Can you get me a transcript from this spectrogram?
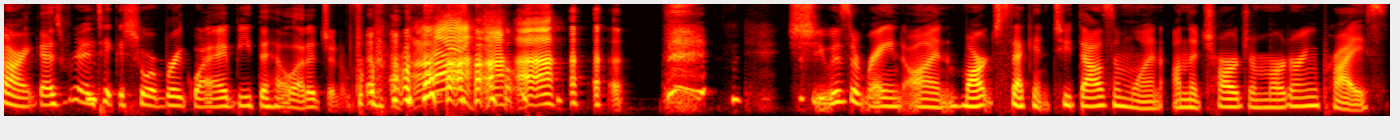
All right, guys, we're gonna take a short break while I beat the hell out of Jennifer. she was arraigned on March 2nd, 2001, on the charge of murdering Price,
